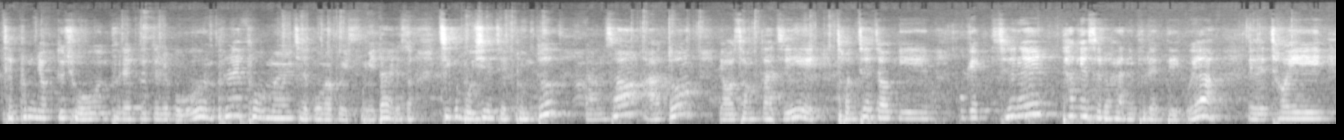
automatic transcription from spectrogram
제품력도 좋은 브랜드들을 모은 플랫폼을 제공하고 있습니다. 그래서 지금 보시는 제품도 남성, 아동, 여성까지 전체적인 고객층을 타겟으로 하는 브랜드이고요. 네, 저희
